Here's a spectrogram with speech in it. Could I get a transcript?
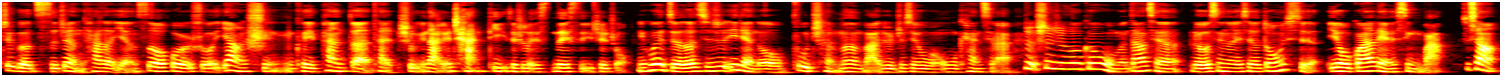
这个瓷枕它的颜色或者说样式，你可以判断它属于哪个产地，就是类似类似于这种，你会觉得其实一点都不沉闷吧？就是这些文物看起来，甚甚至都跟我们当前流行的一些东西也有关联性吧。就像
